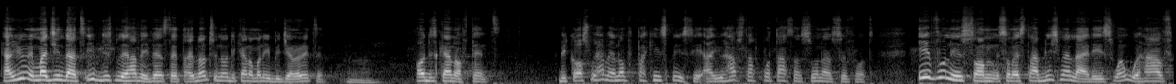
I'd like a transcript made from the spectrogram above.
Can you imagine that if this place have event center, I don't you know the kind of money you'll be generating? All this kind of tent. Because we have enough parking space here, and you have staff quarters and so on and so forth. Even in some, some establishment like this, when we have,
